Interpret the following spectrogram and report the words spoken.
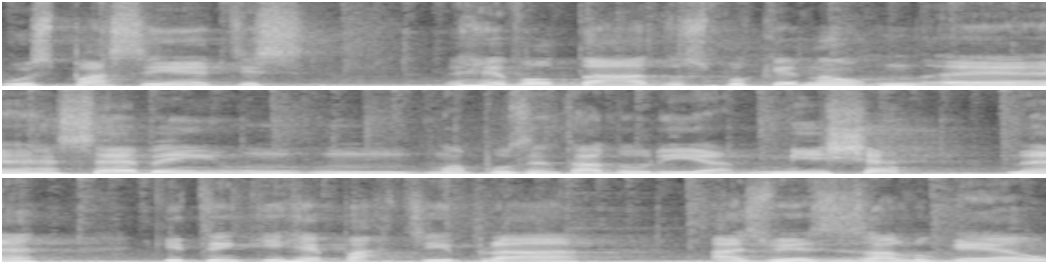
os pacientes revoltados, porque não é, recebem um- um- uma aposentadoria micha, né? Que tem que repartir para às vezes aluguel,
